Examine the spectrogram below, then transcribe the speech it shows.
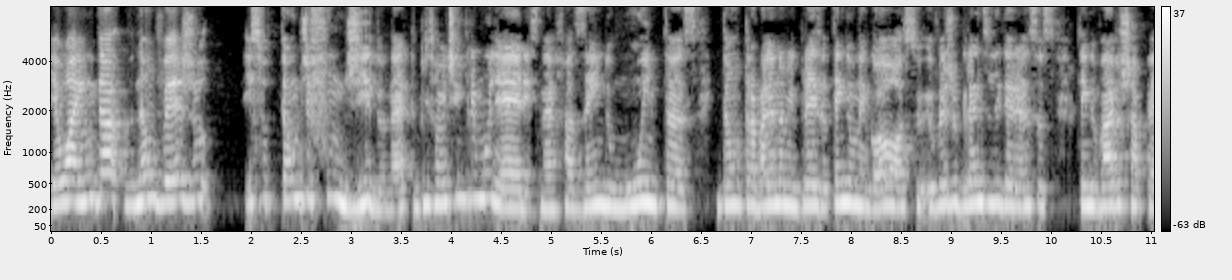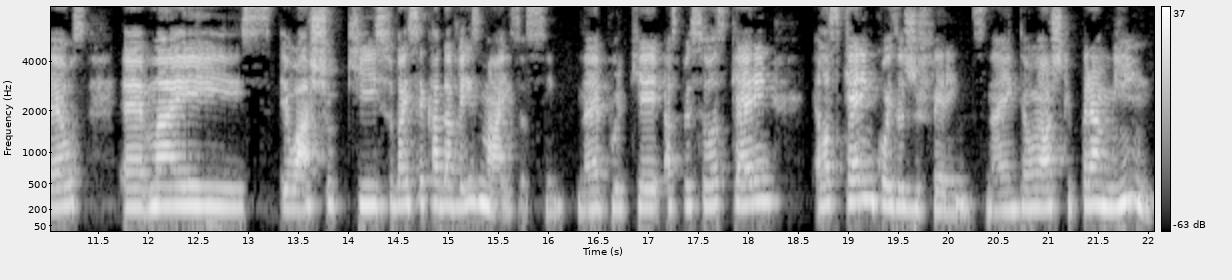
Eu ainda não vejo isso tão difundido, né? Principalmente entre mulheres, né? Fazendo muitas, então trabalhando numa empresa, tendo um negócio, eu vejo grandes lideranças tendo vários chapéus, é, mas eu acho que isso vai ser cada vez mais assim, né? Porque as pessoas querem, elas querem coisas diferentes, né? Então eu acho que para mim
